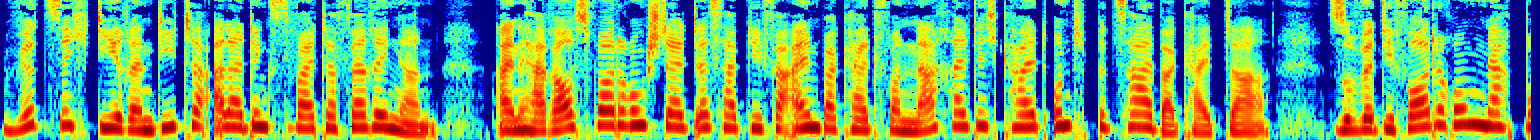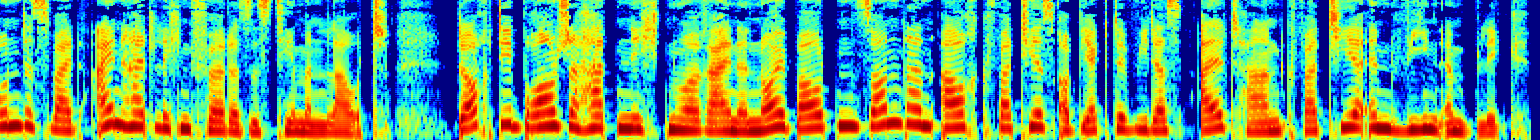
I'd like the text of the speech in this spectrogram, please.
wird sich die Rendite allerdings weiter verringern. Eine Herausforderung stellt deshalb die Vereinbarkeit von Nachhaltigkeit und Bezahlbarkeit dar. So wird die Forderung nach bundesweit einheitlichen Fördersystemen laut. Doch die Branche hat nicht nur reine Neubauten, sondern auch Quartiersobjekte wie das Altan-Quartier in Wien im Blick.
